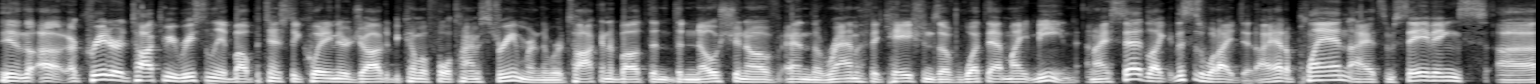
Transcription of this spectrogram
you know, a, a creator had talked to me recently about potentially quitting their job to become a full time streamer, and they were talking about the the notion of and the ramifications of what that might mean. And I said, like, this is what I did. I had a plan. I had some savings. Uh,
